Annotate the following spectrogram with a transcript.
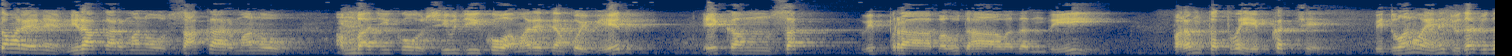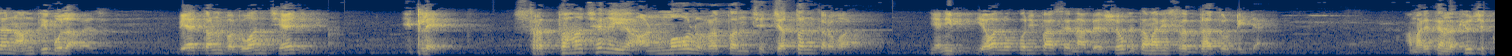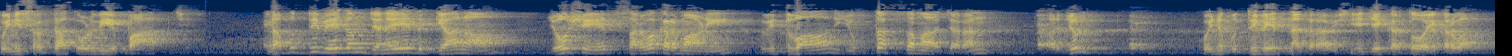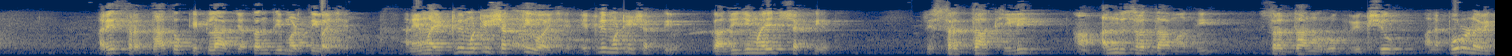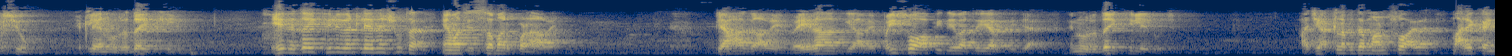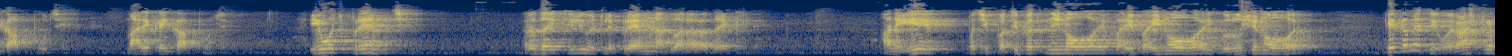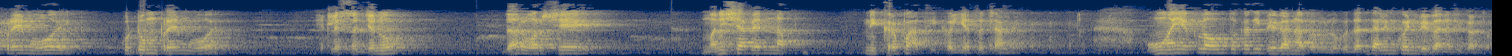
તમારે એને નિરાકાર માનો, સાકાર માનો. અંબાજી કો, શિવજી કો, અમારે ત્યાં કોઈ ભેદ? એકમ સત વિપ્રા બહુધા વદંતી. પરમ તત્વ એક જ છે. વિદ્વાનો એને જુદા જુદા નામથી બોલાવે છે. બે ત્રણ ભગવાન છે જ એટલે શ્રદ્ધા છે ને એ અનમોલ રતન છે, જતન કરવાનું. એની, એવા લોકોની પાસે ના બેસો કે તમારી શ્રદ્ધા તૂટી જાય. અમારે ત્યાં લખ્યું છે, કોઈની શ્રદ્ધા તોડવી એ પાપ છે. ન બુદ્ધિ ભેદમ જનેદ જ્ઞાનમ જોશેદ સર્વકર્માણી, વિદ્વાન યુક્ત સમાચરન. અર્જુન, કોઈને બુદ્ધિ ભેદ ના કરાવીશ, એ જે કરતો હોય એ કરવાનું અરે, શ્રદ્ધા તો કેટલા જતનથી મળતી હોય છે. અને એમાં એટલી મોટી શક્તિ હોય છે, એટલી મોટી શક્તિ ગાંધીજીમાં એ જ શક્તિ હતી. શ્રદ્ધા ખીલી, હા, અંધશ્રદ્ધામાંથી શ્રદ્ધાનું રૂપ વિકસ્યું અને પૂર્ણ વિકસ્યું એટલે એનું હૃદય ખીલ્યું. એ હૃદય ખીલ્યું એટલે એને શું થાય? એમાંથી સમર્પણ આવે. ત્યાગ આવે, વૈરાગ્ય આવે, પૈસો આપી દેવા તૈયાર થઈ જાય. એનું હૃદય ખીલેલું છે. આજે આટલા બધા માણસો આવ્યા મારે કંઈક આપવું છે. મારે કંઈક આપવું છે. એવો જ પ્રેમ છે. હૃદય ખીલ્યું એટલે પ્રેમના દ્વારા હૃદય ખીલે. અને એ પછી પતિ પત્ની નો હોય ભાઈ નો હોય ગુરુશી નો હોય, કે ગમે તે હોય રાષ્ટ્ર પ્રેમ હોય, કુટુંબ પ્રેમ હોય, એટલે સજ્જનો, દર વર્ષે મનીષાબેનના ની કૃપાથી કહીએ તો ચાલે. હું અહીં એકલો હું તો કદી ભેગા ના કરું લોકો, દંતાલીમ કોઈને ભેગા નથી કરતો.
